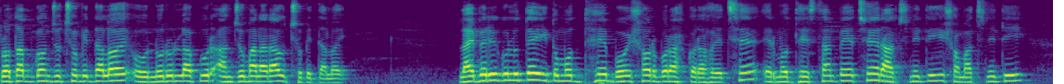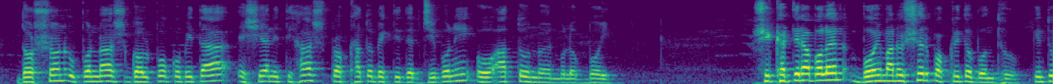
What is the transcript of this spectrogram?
প্রতাপগঞ্জ উচ্চ বিদ্যালয় ও নুরুল্লাপুর আঞ্জুমানারা উচ্চ বিদ্যালয়। লাইব্রেরিগুলোতে ইতোমধ্যে বই সরবরাহ করা হয়েছে। এর মধ্যে স্থান পেয়েছে রাজনীতি, সমাজনীতি, দর্শন, উপন্যাস, গল্প, কবিতা, এশিয়ান ইতিহাস, প্রখ্যাত ব্যক্তিদের জীবনী ও আত্ম উন্নয়নমূলক বই। শিক্ষার্থীরা বলেন, বই মানুষের প্রকৃত বন্ধু। কিন্তু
